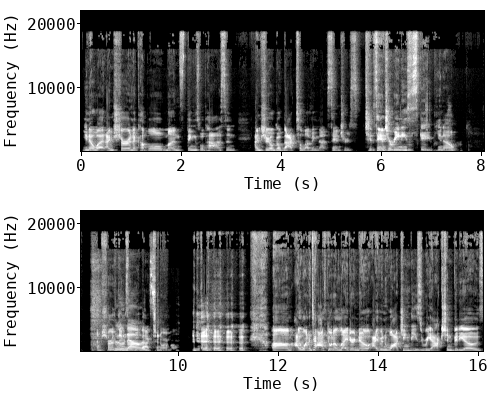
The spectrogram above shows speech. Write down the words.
you know what? I'm sure in a couple months things will pass, and I'm sure you'll go back to loving that Santorini scape. You know, I'm sure things knows? will go back to normal. um, I wanted to ask you on a lighter note. I've been watching these reaction videos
